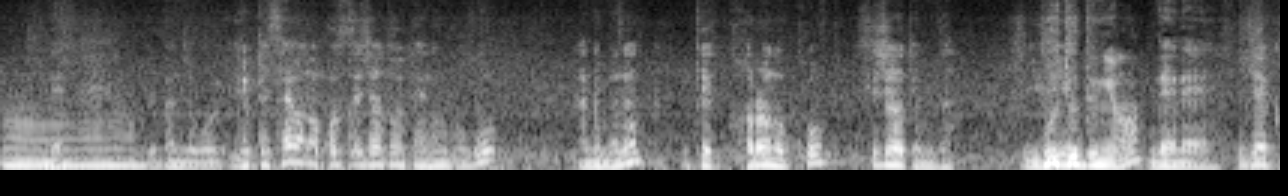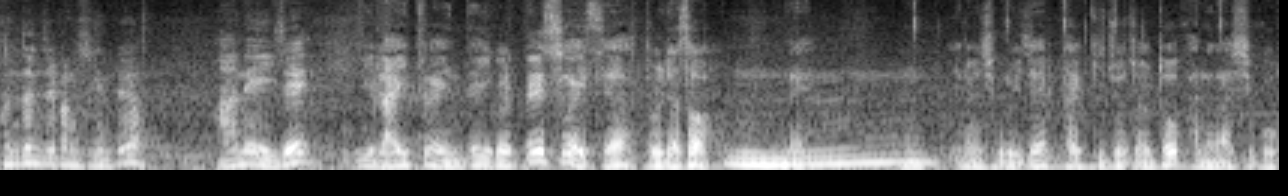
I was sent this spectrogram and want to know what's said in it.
어, 일반적으로 이렇게 세워놓고 쓰셔도 되는 거고 아니면은 이렇게 걸어놓고 쓰셔도 됩니다. 이 위에- 무드등이요? 네네. 이게 건전지 방식인데요. 안에 이제 이 라이트가 있는데 이걸 뺄 수가 있어요. 돌려서. 음, 네. 음, 이런 식으로 이제 밝기 조절도 가능하시고.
